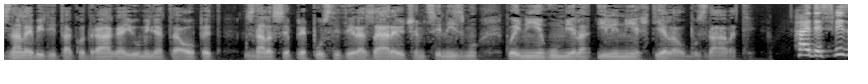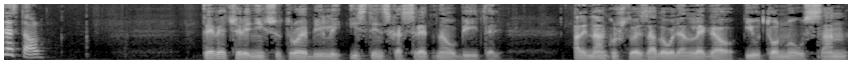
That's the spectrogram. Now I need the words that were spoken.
Znala je biti tako draga i umiljata, opet znala se prepustiti razarajućem cinizmu koji nije umjela ili nije htjela obuzdavati. Hajde, svi za stol. Te večeri njih su troje bili istinska sretna obitelj, ali nakon što je zadovoljan legao i utonuo u san,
